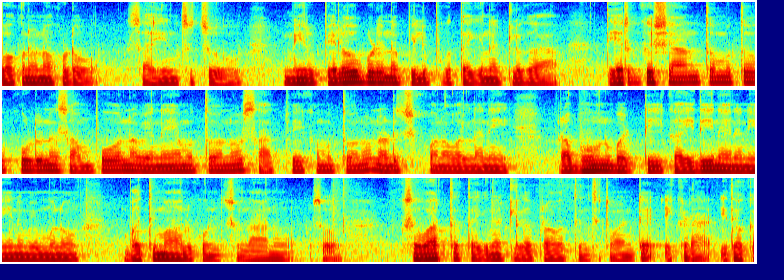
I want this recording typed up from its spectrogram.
ఒకరినొకడు సహించుచు మీరు పిలువబడిన పిలుపుకు తగినట్లుగా దీర్ఘశాంతముతో కూడిన సంపూర్ణ వినయముతోనూ సాత్వికముతోనూ నడుచుకొనవలనని ప్రభువును బట్టి ఖైదీనైన నేను మిమ్మను బతిమాలు కొంచున్నాను. సో సువార్త తగినట్లుగా ప్రవర్తించటం అంటే ఇక్కడ ఇదొక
